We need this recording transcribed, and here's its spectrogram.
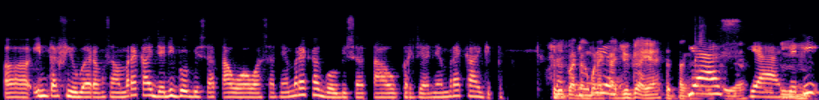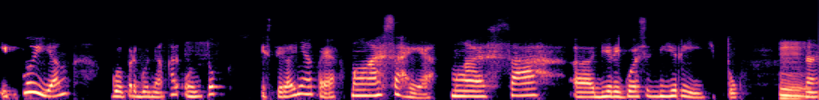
eh, interview bareng sama mereka. Jadi gue bisa tahu wawasannya mereka, gue bisa tahu kerjaannya mereka gitu. Sudut Nah, pandang mereka yang- juga ya tentang Yes, itu ya. ya. Hmm. Jadi itu yang gue pergunakan untuk istilahnya apa ya? Mengasah ya, mengasah eh, diri gue sendiri gitu. Hmm. Nah,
